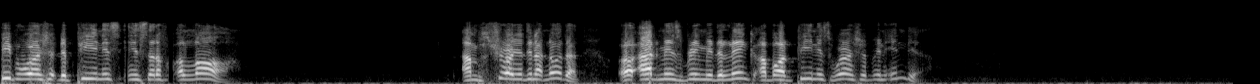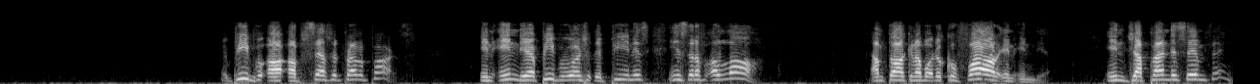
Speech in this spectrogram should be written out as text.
people worship the penis instead of Allah? I'm sure you did not know that. Uh, admins bring me the link about penis worship in India. People are obsessed with private parts. In India, people worship the penis instead of Allah. I'm talking about the kuffar in India. In Japan, the same thing.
